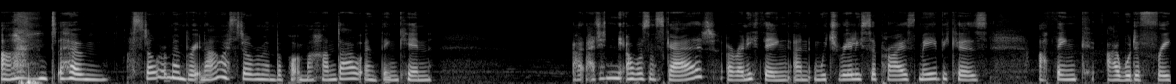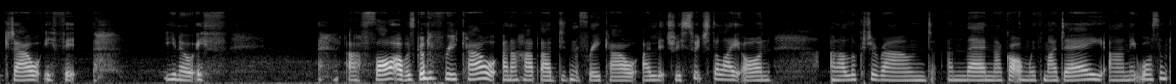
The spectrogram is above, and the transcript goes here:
And um, I still remember it now. I still remember putting my hand out and thinking, I, I didn't, I wasn't scared or anything, and which really surprised me because I think I would have freaked out if it, you know, if I thought I was going to freak out and I had, I didn't freak out. I literally switched the light on and I looked around and then I got on with my day. And it wasn't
